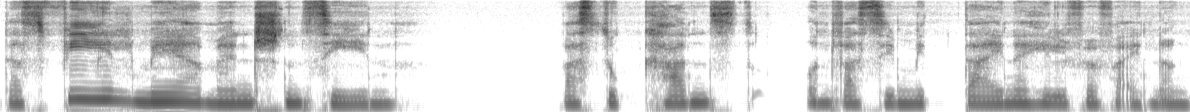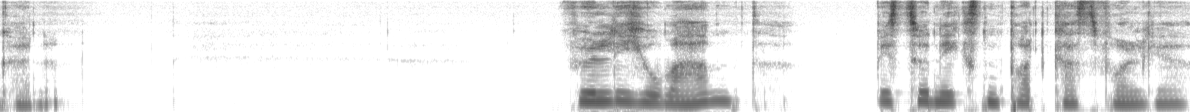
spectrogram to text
dass viel mehr Menschen sehen, was du kannst und was sie mit deiner Hilfe verändern können. Fühl dich umarmt. Bis zur nächsten Podcast-Folge.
